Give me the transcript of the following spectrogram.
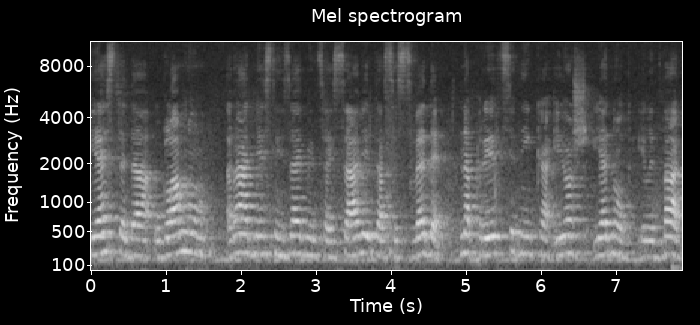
jeste da uglavnom rad mjesnih zajednica i savjeta se svede na predsjednika i još jednog ili dva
